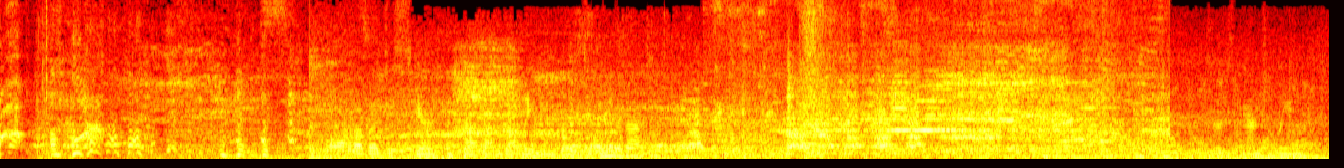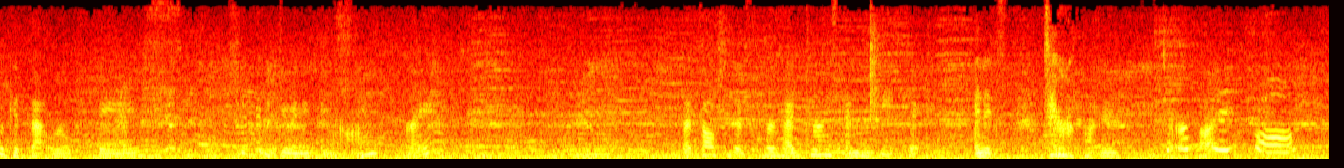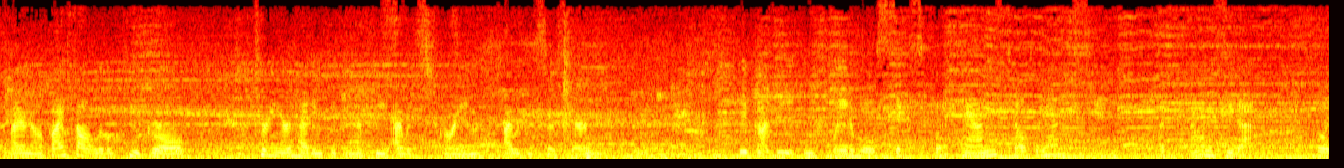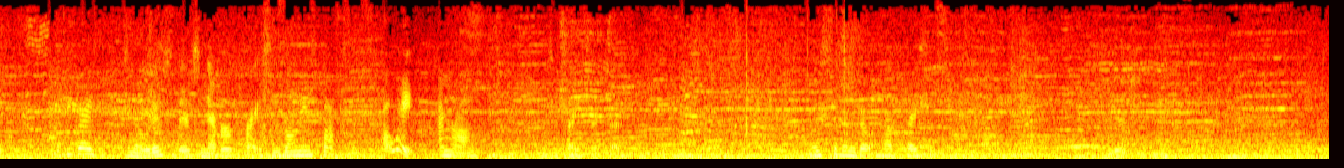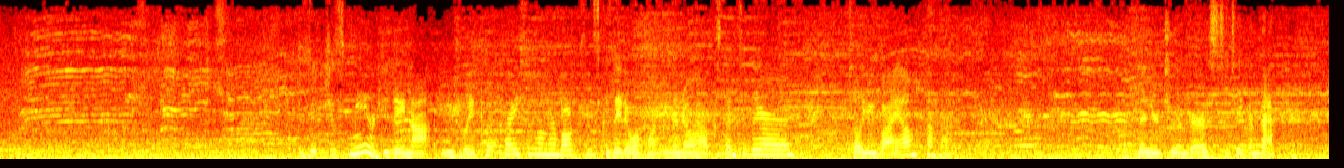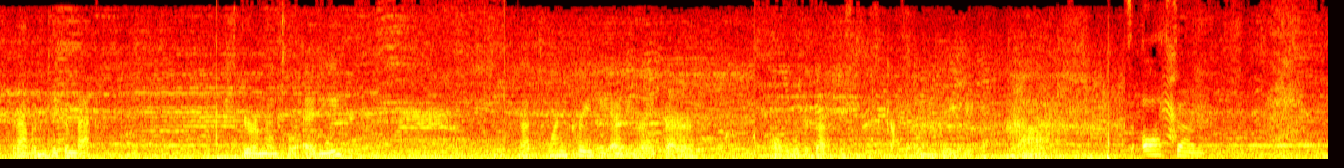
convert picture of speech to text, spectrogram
Bubba just scared the crap out of that lady. You guys did you hear that? Look at that little face. She couldn't do anything wrong, right? That's all she does. Her head turns and her feet kick. And it's terrifying. Terrifying. Aw. I don't know. If I saw a little cute girl turning her head and kicking her feet, I would scream. I would be so scared. They've got the inflatable six foot hands, skeleton hands. I, I want to see that. Really. Have you guys noticed there's never prices on these boxes? Oh wait, I'm wrong. There's a price right there. Most of them don't have prices. Weird. Is it just me or do they not usually put prices on their boxes because they don't want you to know how expensive they are until you buy them? then you're too embarrassed to take them back. Grab them, take them back. Experimental Eddie. That's one crazy Eddie right there. Oh, look at that disgusting baby. Gosh. It's awesome.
